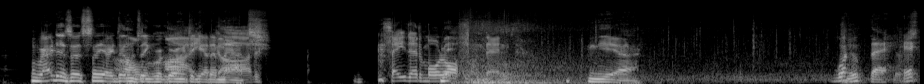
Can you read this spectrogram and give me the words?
right as I say, I don't Oh think we're going to get a God. match. Say that more often then. Yeah. What Nope. the heck?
